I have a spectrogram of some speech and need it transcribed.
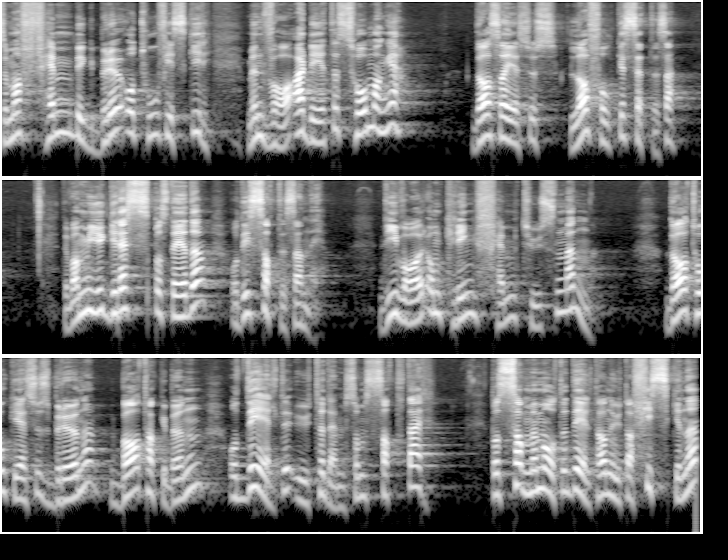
som har fem byggbrød og to fisker. Men hva er det til så mange? Da sa Jesus, la folket sette seg. Det var mye gress på stedet, og de satte seg ned. De var omkring 5000 menn. Da tok Jesus brødene, ba takkebønnen og delte ut til dem som satt der. På samme måte delte han ut av fiskene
